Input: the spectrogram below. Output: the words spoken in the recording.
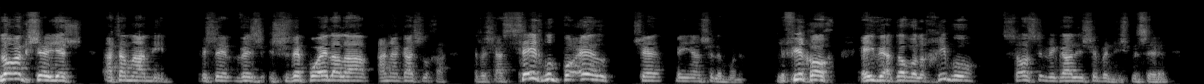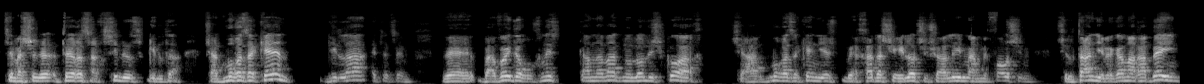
לא רק שיש, אתה מאמין, וש, ושזה פועל על ההנהגה שלך, אלא שהשכל פועל שבעניין של אמונה. לפיכוך, אי והדובר לחיבור, סוסים וגליה שבנשמסה. זה מה שתרס אכסילוס גילתה, שהאדמו"ר הזקן גילה את עצם. ובאבוי דרוכניס גם למדנו לא לשכוח שהאדמו"ר הזקן יש באחד השאלות ששואלים מהמפורשים של טניה וגם הרבים,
